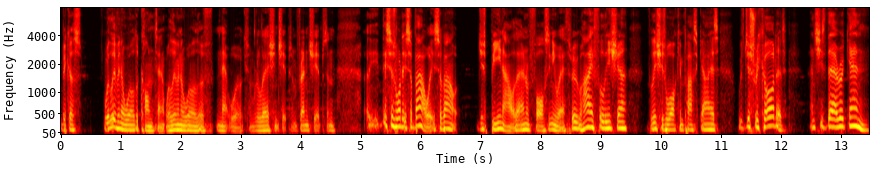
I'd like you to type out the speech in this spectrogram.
Because we live in a world of content. We live in a world of networks and relationships and friendships. And uh, this is what it's about. It's about just being out there and forcing your way through. Hi, Felicia. Felicia's walking past, guys. We've just recorded, and she's there again.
